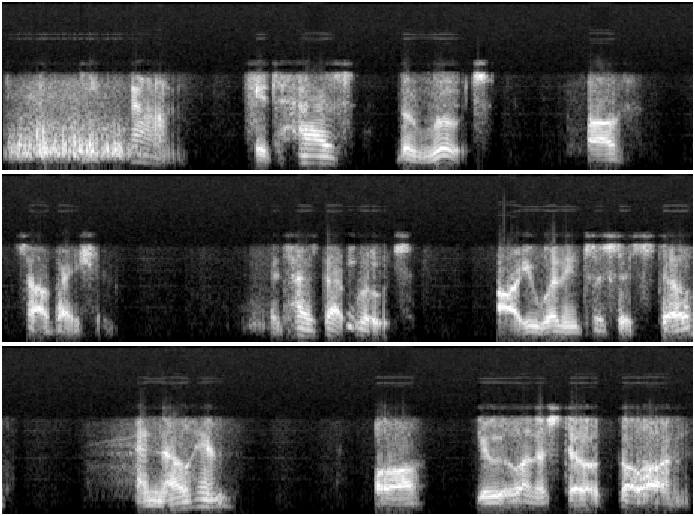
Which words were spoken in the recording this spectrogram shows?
deep down it has the root of salvation. It has that root. Are you willing to sit still and know Him, or do you want to still go on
